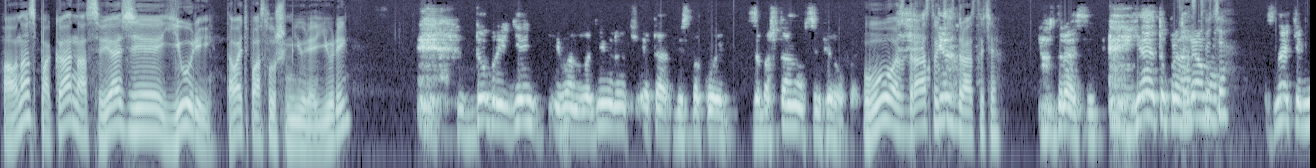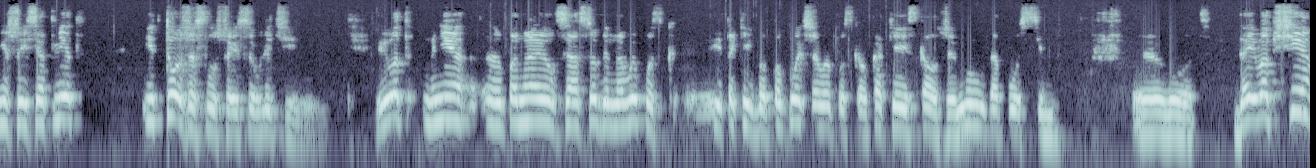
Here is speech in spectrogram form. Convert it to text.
А у нас пока на связи Юрий. Давайте послушаем Юрия. Юрий. Добрый день, Иван Владимирович. Это беспокоит Забаштанов Симферополь. О, здравствуйте, Я- здравствуйте. Здравствуйте. Я эту программу, Здравствуйте. знаете, мне 60 лет и тоже слушаю с увлечением. И вот мне э, понравился особенно выпуск, и таких бы побольше выпусков, как я искал жену, допустим. Э, вот. Да и вообще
